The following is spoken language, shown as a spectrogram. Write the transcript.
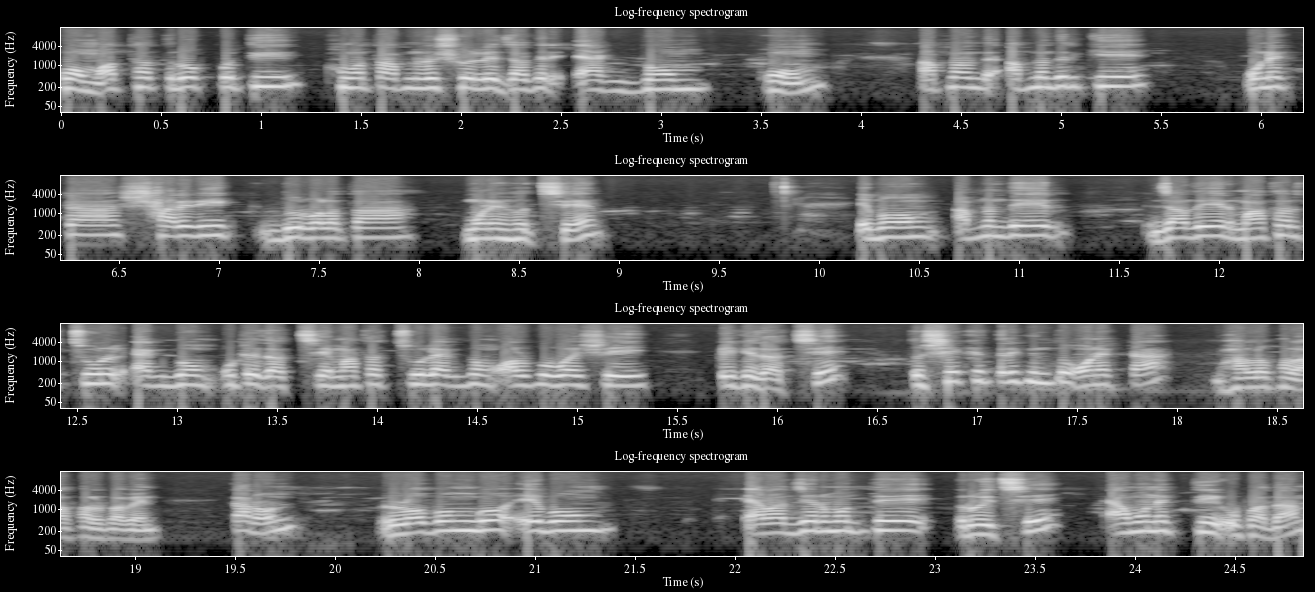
কম, অর্থাৎ রোগ প্রতি ক্ষমতা আপনাদের শরীরে যাদের একদম কম, আপনাদের, আপনাদেরকে অনেকটা শারীরিক দুর্বলতা মনে হচ্ছে এবং আপনাদের যাদের মাথার চুল একদম উঠে যাচ্ছে, মাথার চুল একদম অল্প বয়সেই পেকে যাচ্ছে, তো সেক্ষেত্রে কিন্তু অনেকটা ভালো ফলাফল পাবেন। কারণ লবঙ্গ এবং এলাচের মধ্যে রয়েছে এমন একটি উপাদান,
